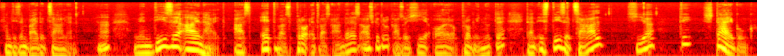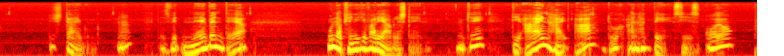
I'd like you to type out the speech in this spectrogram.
von diesen beiden Zahlen, ja, wenn diese Einheit als etwas pro etwas anderes ausgedrückt, also hier Euro pro Minute, dann ist diese Zahl hier die Steigung. Die Steigung. Ja. Das wird neben der unabhängigen Variable stehen. Okay? Die Einheit a durch Einheit b. Sie ist Euro pro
